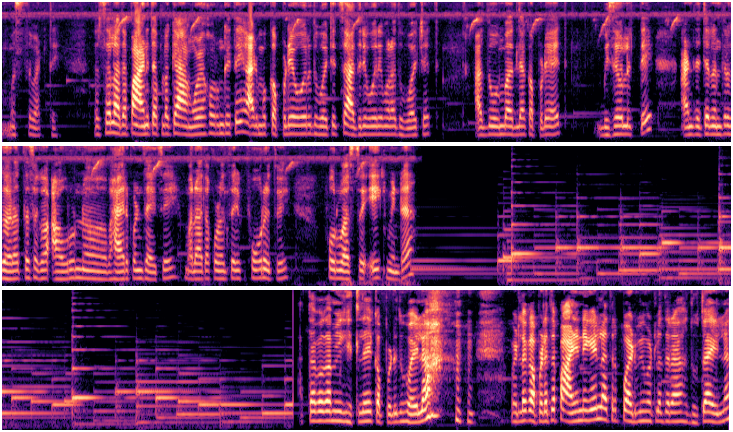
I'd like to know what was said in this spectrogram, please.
मस्त वाटते तर चला आता पाणी तापलं की आंघोळ्या करून घेते आणि मग कपडे वगैरे धुवायचे चादरी वगैरे मला धुवायचे आहेत. आज दोन बादल्या कपडे आहेत भिजवलेत ते. आणि त्याच्यानंतर घरात तर सगळं आवरून बाहेर पण जायचं आहे मला आता कोणाचा तरी फोन येतो आहे फोन वाजतो एक मिनटं आत्ता बघा मी घेतलं आहे कपडे धुवायला. म्हटलं कपड्याचं पाणी निघेल ना तर पडवी म्हटलं जरा धुता येईल ना.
